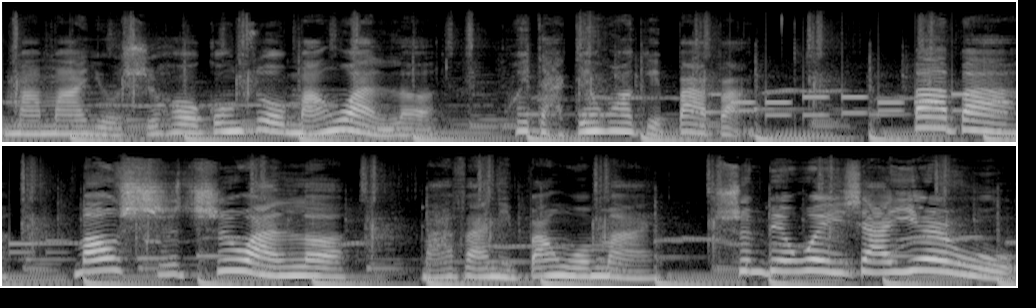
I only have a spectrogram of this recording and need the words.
妈妈有时候工作忙晚了，会打电话给爸爸：“爸爸，猫食吃完了，麻烦你帮我买，顺便喂一下一二五。”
